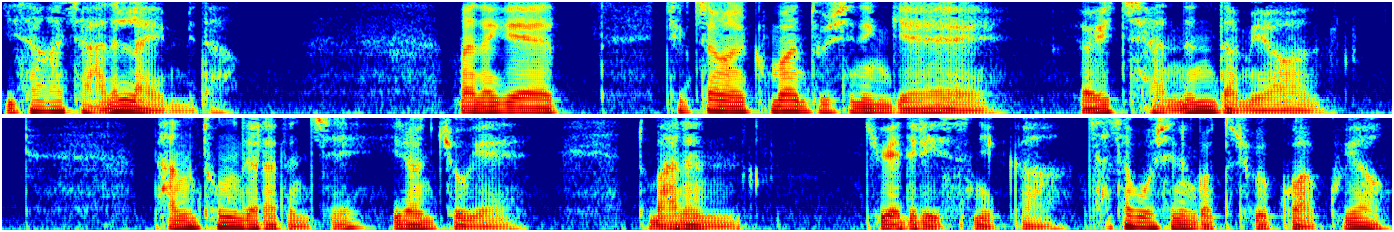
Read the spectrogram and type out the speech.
이상하지 않을 나이입니다. 만약에 직장을 그만두시는 게 여의치 않는다면 방통대라든지 이런 쪽에 또 많은 기회들이 있으니까 찾아보시는 것도 좋을 것 같고요.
